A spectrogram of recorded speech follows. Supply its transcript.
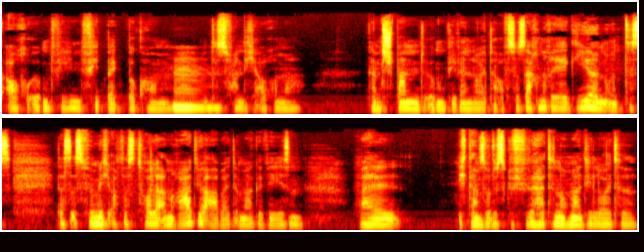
auch irgendwie ein Feedback bekommen. Mhm. Und das fand ich auch immer ganz spannend irgendwie, wenn Leute auf so Sachen reagieren. Und das, das ist für mich auch das Tolle an Radioarbeit immer gewesen, weil ich dann so das Gefühl hatte, nochmal die Leute,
